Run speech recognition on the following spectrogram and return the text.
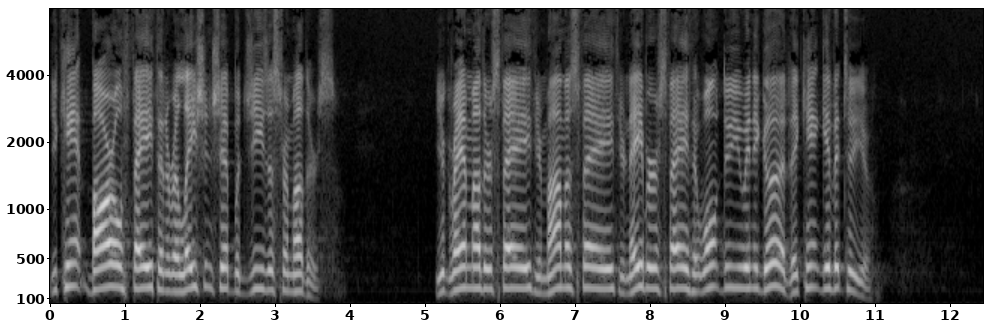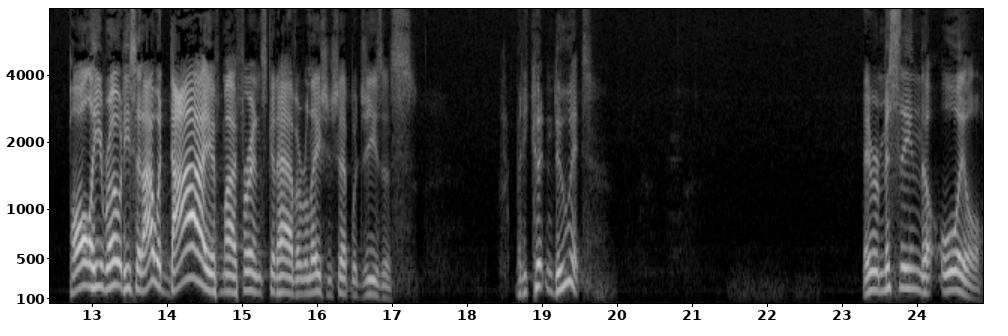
You can't borrow faith in a relationship with Jesus from others. Your grandmother's faith, your mama's faith, your neighbor's faith, it won't do you any good. They can't give it to you. Paul, he wrote, he said, I would die if my friends could have a relationship with Jesus. But he couldn't do it. They were missing the oil.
